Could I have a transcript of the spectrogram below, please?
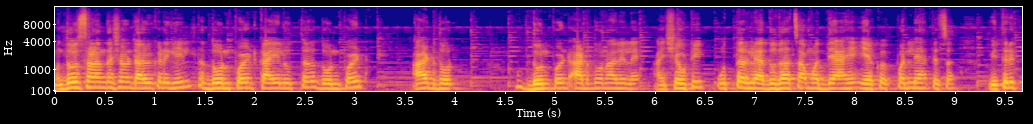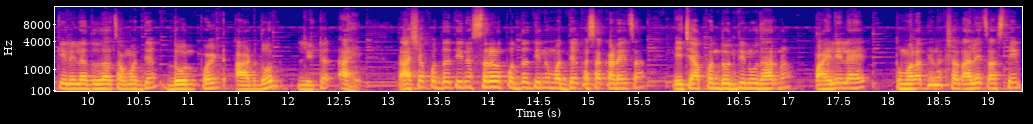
मग दोन स्थळांदशावर डावीकडे घेईल. तर दोन पॉईंट काय येईल उत्तर? दोन पॉईंट आठ दोन. दोन पॉईंट आठ दोन आलेलं आहे. आणि शेवटी उत्तर लिहा दुधाचा मध्य आहे. एकक पण लिहा त्याचं. वितरित केलेल्या दुधाचा मध्य दोन पॉईंट आठ दोन लिटर आहे. तर अशा पद्धतीनं सरळ पद्धतीनं मध्य कसा काढायचा? याचे आपण दोन तीन उदाहरणं पाहिलेले आहेत. तुम्हाला ते लक्षात आलेच असतील.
